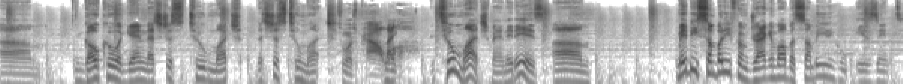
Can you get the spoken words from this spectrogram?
Um, Goku again, that's just too much. That's just too much. Too much power. Like- Too much, man. It is. Um, maybe somebody from Dragon Ball, but somebody who isn't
